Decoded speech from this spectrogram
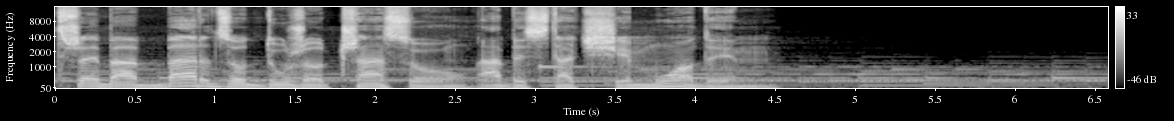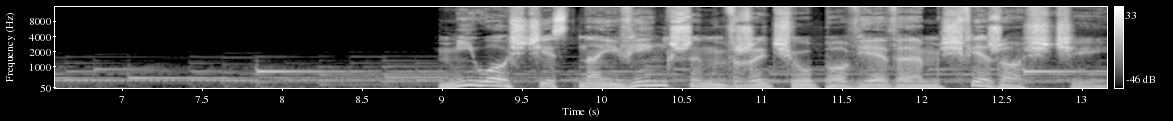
Trzeba bardzo dużo czasu, aby stać się młodym. Miłość jest największym w życiu powiewem świeżości.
